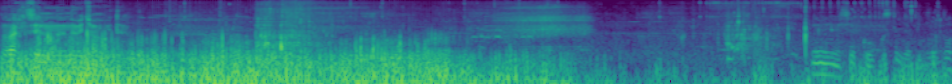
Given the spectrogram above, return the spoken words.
Наверх сильно не, не витягуйте. Ні, ні, ні, сітку впусти, я підведу.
